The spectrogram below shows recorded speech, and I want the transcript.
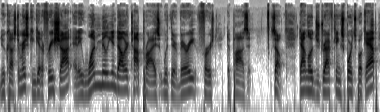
New customers can get a free shot at a $1 million top prize with their very first deposit. So, download the DraftKings Sportsbook app,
